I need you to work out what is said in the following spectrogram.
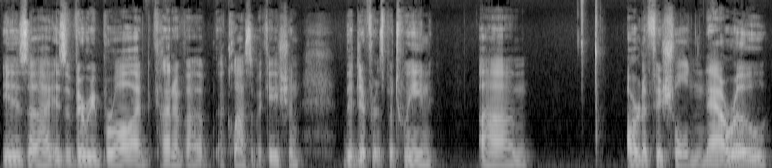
is, uh, is a very broad kind of a, a classification. The difference between um, artificial narrow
